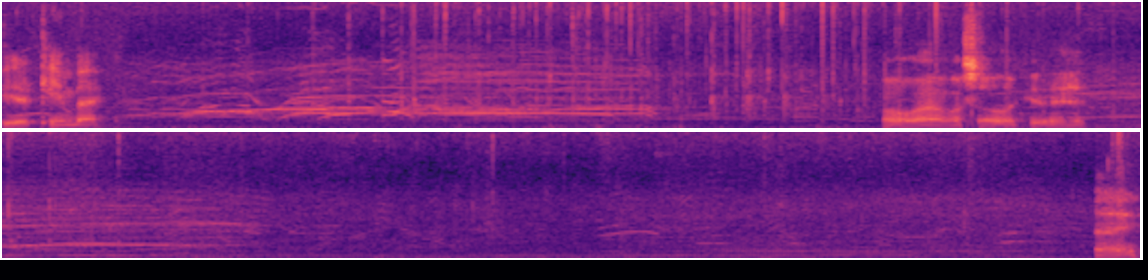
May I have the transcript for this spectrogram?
Peter came back. Oh wow, what's so look at that. Nice.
